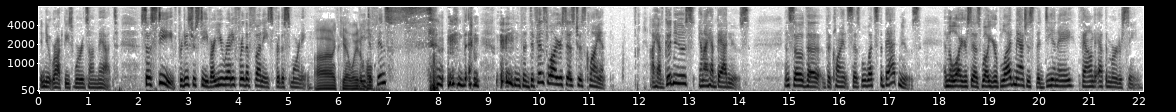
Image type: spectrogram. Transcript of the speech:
in Knute Rockne's words on that. So, Steve, producer Steve, are you ready for the funnies for this morning? I can't wait. The defense, the defense lawyer says to his client, I have good news and I have bad news. And so the, the client says, Well, what's the bad news? And the lawyer says, Well, your blood matches the DNA found at the murder scene.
